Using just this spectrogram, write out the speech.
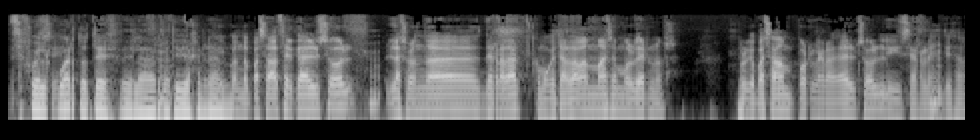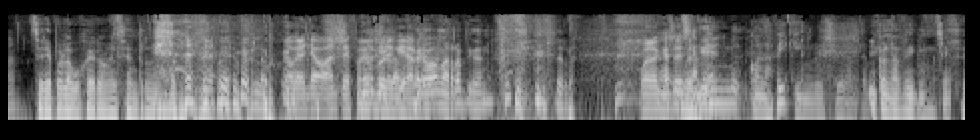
Ese fue el Sí. cuarto test de la relatividad general. y ¿no? cuando pasaba cerca del sol, las ondas de radar como que tardaban más en volvernos. Porque pasaban por la gravedad del sol y se ralentizaban. Sería por el agujero en el centro. del Sol. No, habrían llegado antes, pero No, no pero tenían que ir el a agujero va más rápido, ¿no? Bueno, el caso Y es que... también con las Viking lo hicieron y también. con las Vikings, sí. Sí.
